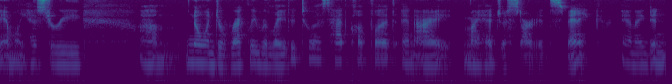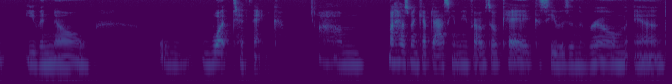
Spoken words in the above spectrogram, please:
family history. Um, no one directly related to us had clubfoot and i my head just started spinning and i didn't even know what to think my husband kept asking me if I was okay because he was in the room and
